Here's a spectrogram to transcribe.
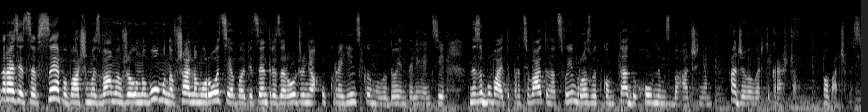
Наразі це все. Побачимо з вами вже у новому навчальному році в епіцентрі зародження української молодої інтелігенції. Не забувайте працювати над своїм розвитком та духовним збагаченням, адже ви верті кращого. Побачимось.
